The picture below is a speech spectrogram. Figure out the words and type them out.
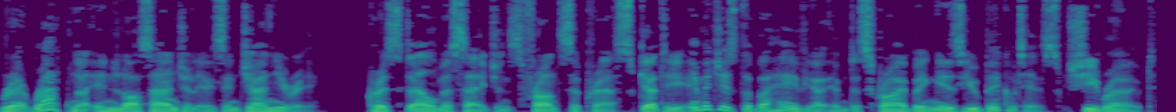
Brett Ratner in Los Angeles in January. Chris Delmas Agence France Press Getty Images The behavior I'm describing is ubiquitous, she wrote.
